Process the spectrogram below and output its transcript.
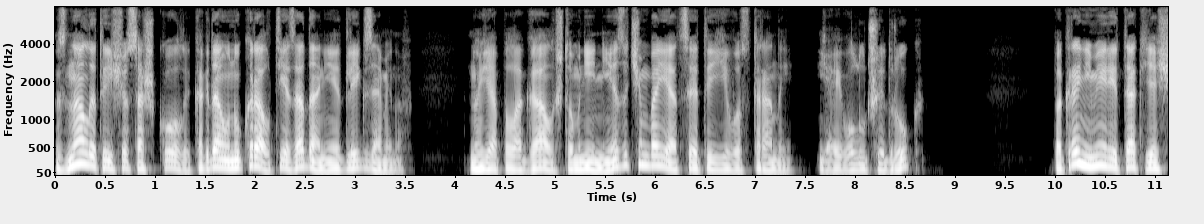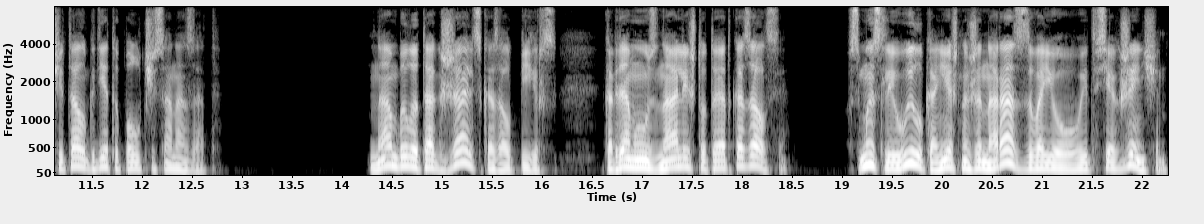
Знал это еще со школы, когда он украл те задания для экзаменов. Но я полагал, что мне незачем бояться этой его стороны. Я его лучший друг. По крайней мере, так я считал где-то полчаса назад. «Нам было так жаль», — сказал Пирс, «когда мы узнали, что ты отказался. В смысле, Уилл, конечно же, на раз завоевывает всех женщин.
